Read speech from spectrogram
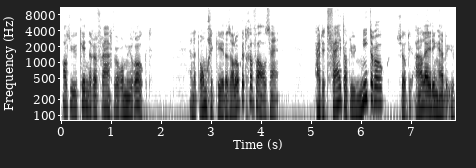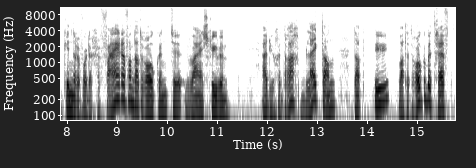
als u uw kinderen vraagt waarom u rookt? En het omgekeerde zal ook het geval zijn. Uit het feit dat u niet rookt, zult u aanleiding hebben uw kinderen voor de gevaren van dat roken te waarschuwen. Uit uw gedrag blijkt dan dat u, wat het roken betreft,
